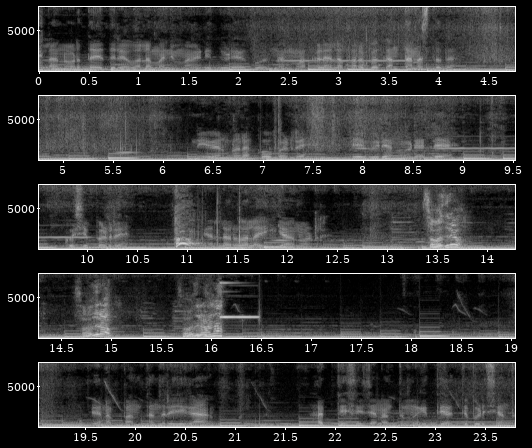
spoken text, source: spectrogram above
ಎಲ್ಲ ನೋಡ್ತಾ ಇದ್ರೆ ಹೊಲ ಮನೆ ಮಾಡಿ ದುಡಿಯೋಕೆ ಹೋದ್ ನನ್ನ ಮಕ್ಕಳೆಲ್ಲ ಬರ್ಬೇಕಂತ ಅನಿಸ್ತದ? ನೀವೇನು ಬರಕ್ಕೆ ಹೋಗ್ಬೇಡ್ರಿ. ಈ ವಿಡಿಯೋ ನೋಡಿ ಅಲ್ಲಿ ಖುಷಿ ಪಡ್ರಿ. ಎಲ್ಲರೂ ಹೊಲ ಹಿಂಗ್ಯಾವ ನೋಡ್ರಿ. ಸಮುದ್ರ ಸಮುದ್ರ ಸಮುದ್ರವಣ್ಣ ಏನಪ್ಪ ಅಂತಂದ್ರೆ ಈಗ ಹತ್ತಿ ಸೀಸನ್ ಅಂತ ಮುಗಿತಿ, ಹತ್ತಿ ಬಿಡಿಸಿ ಅಂತ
